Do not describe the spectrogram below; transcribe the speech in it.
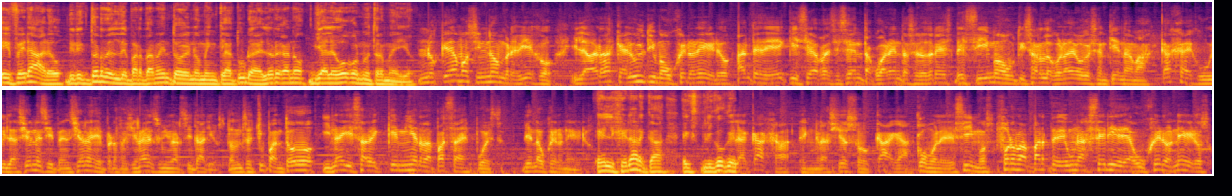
Eferaro, director del Departamento de Nomenclatura del órgano, dialogó con nuestro medio. Nos quedamos sin nombres, viejo, y la verdad es que al último agujero negro, antes de XR604003, decidimos bautizarlo con algo que se entienda más. Caja de jubilaciones y pensiones de profesionales universitarios donde se chupan todo y nadie sabe qué mierda pasa después, viendo agujero negro. El jerarca explicó que la caja, en gracioso caga, como le decimos, forma parte de una serie de agujeros negros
